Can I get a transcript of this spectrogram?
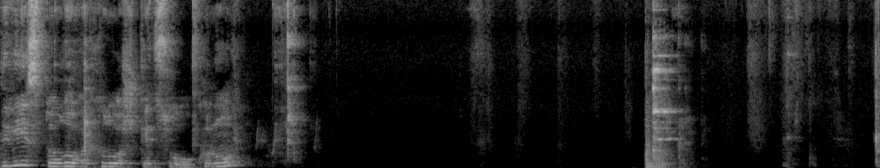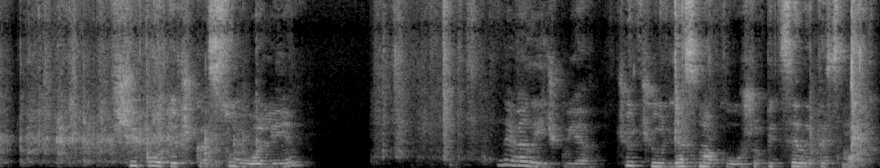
Дві столових ложки цукру, щепоточка солі, невеличку я чуть-чуть для смаку, щоб підсилити смак.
